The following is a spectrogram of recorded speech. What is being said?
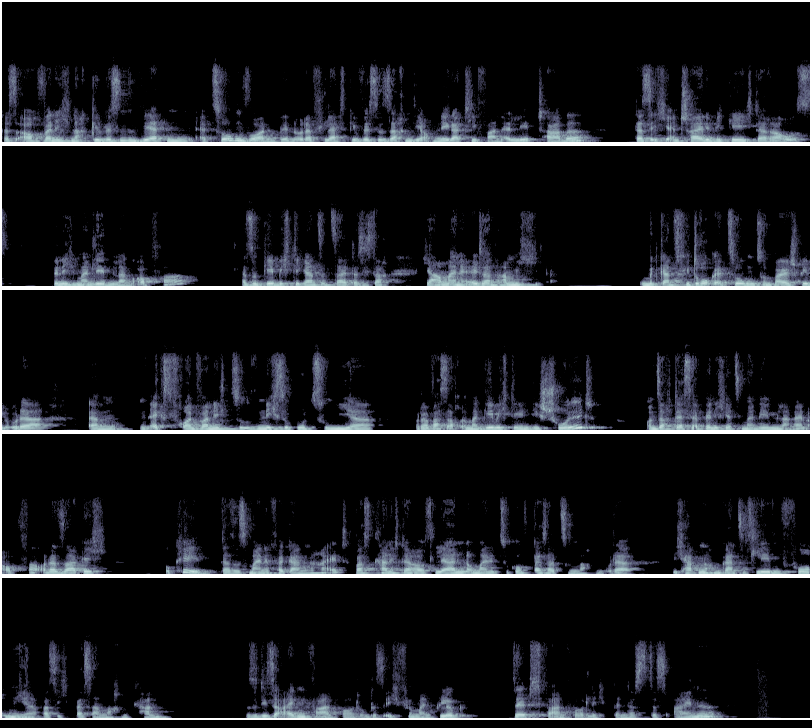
dass auch wenn ich nach gewissen Werten erzogen worden bin oder vielleicht gewisse Sachen, die auch negativ waren, erlebt habe, dass ich entscheide, wie gehe ich da raus. Bin ich mein Leben lang Opfer? Also gebe ich die ganze Zeit, dass ich sage, ja, meine Eltern haben mich mit ganz viel Druck erzogen zum Beispiel oder ähm, ein Ex-Freund war nicht, zu, nicht so gut zu mir oder was auch immer, gebe ich denen die Schuld und sage, deshalb bin ich jetzt mein Leben lang ein Opfer oder sage ich, okay, das ist meine Vergangenheit, was kann ich daraus lernen, um meine Zukunft besser zu machen? Oder ich habe noch ein ganzes Leben vor mir, was ich besser machen kann. Also diese Eigenverantwortung, dass ich für mein Glück selbst verantwortlich bin, das ist das eine.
